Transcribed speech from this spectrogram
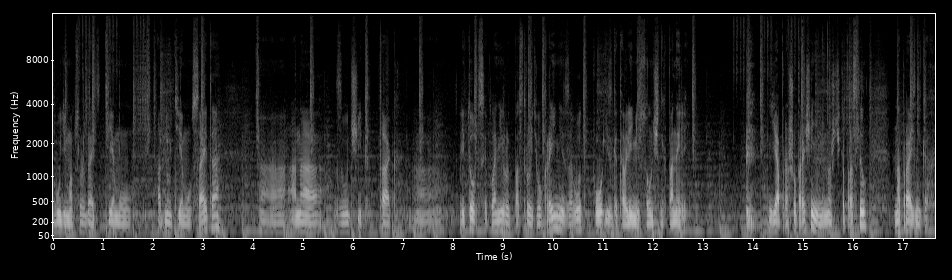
будем обсуждать тему, одну тему сайта. Э, она звучит так. Э, литовцы планируют построить в Украине завод по изготовлению солнечных панелей. Я прошу прощения, немножечко простыл на праздниках,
